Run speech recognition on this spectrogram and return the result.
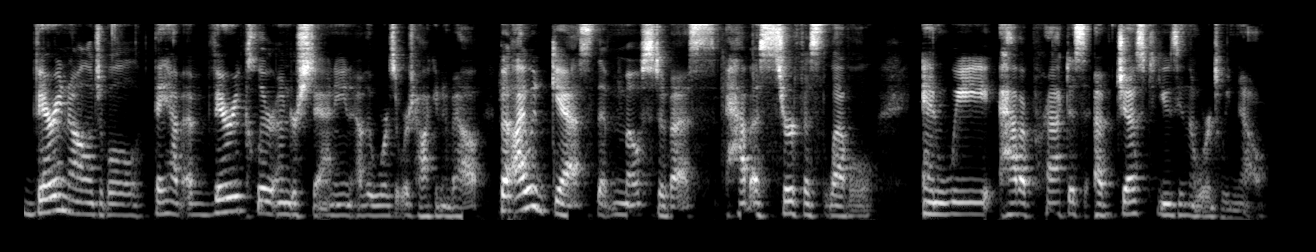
very knowledgeable. They have a very clear understanding of the words that we're talking about. But I would guess that most of us have a surface level and we have a practice of just using the words we know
